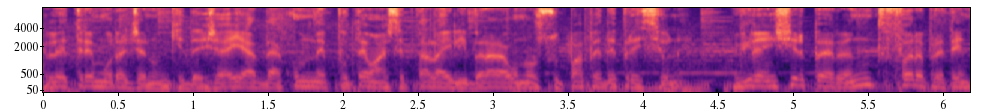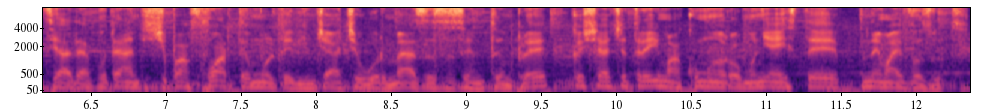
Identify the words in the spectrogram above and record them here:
Le tremură genunchii de deja, iar de acum ne putem aștepta la eliberarea unor supape de presiune. Vi le înșir pe rând, fără pretenția de a putea anticipa foarte multe din ceea ce urmează să se întâmple, că ceea ce trăim acum în România este nemai văzut.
